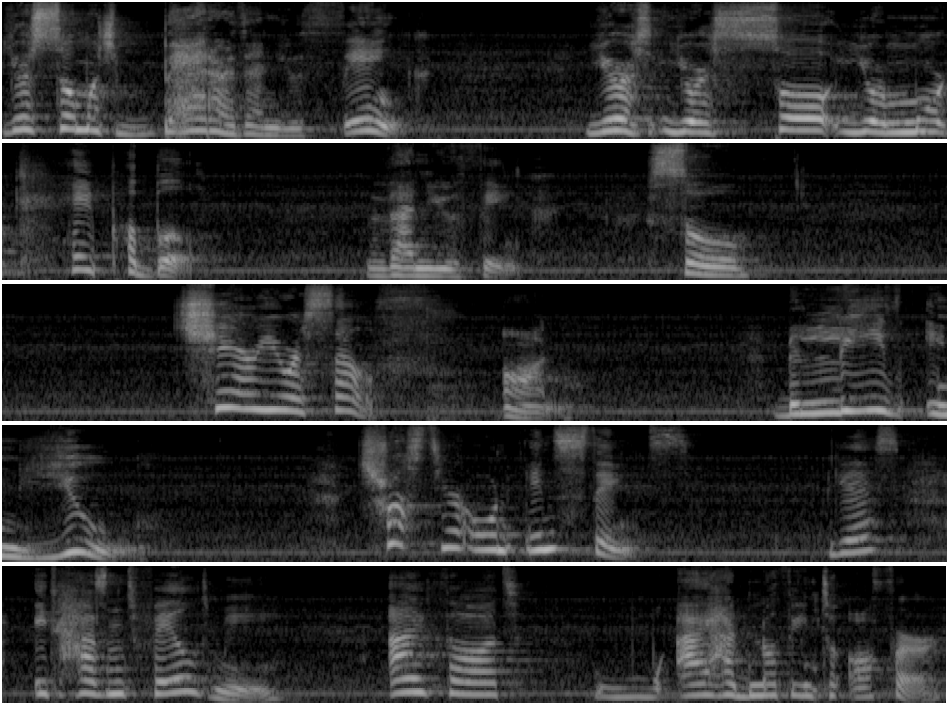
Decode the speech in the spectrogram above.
You're so much better than you think. You're, you're so, you're more capable than you think. So cheer yourself on. Believe in you. Trust your own instincts. Yes, it hasn't failed me. I thought I had nothing to offer.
